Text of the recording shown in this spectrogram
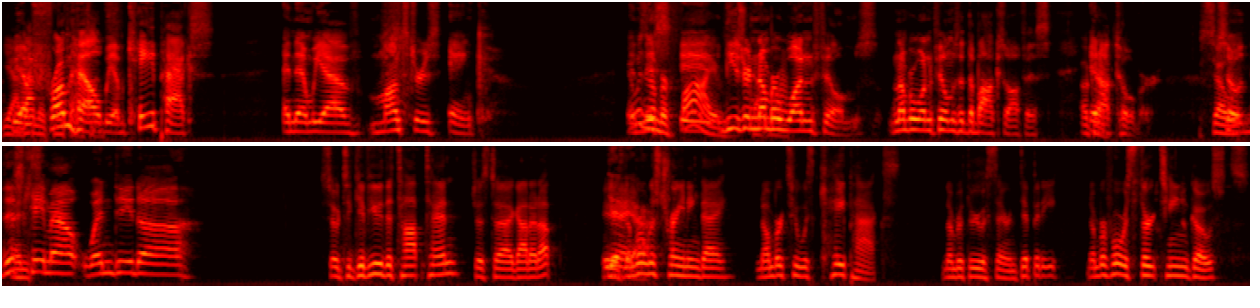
Yeah, we have From Hell. sense. We have K-Pax. And then we have Monsters, Inc. It was this number is- five. these are number month. one films. Number one films at the box office Okay. in October. So, So, this came out. When did? uh So to give you the top ten, just uh, I got it up. It is Yeah, number yeah. one was Training Day. Number two was K-Pax. Number three was Serendipity. Number four was Thirteen Ghosts.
